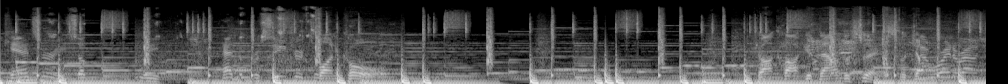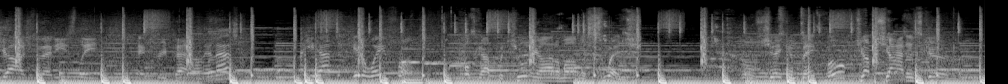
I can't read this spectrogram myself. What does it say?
Cancer, he subsequently had the procedure to on Cole. Shot clock is down to six. The jump right around Josh for that easily entry pass. And that's you have to get away from. Paul's got Petunia on him on the switch. Little shake and bake move. Jump shot is good.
